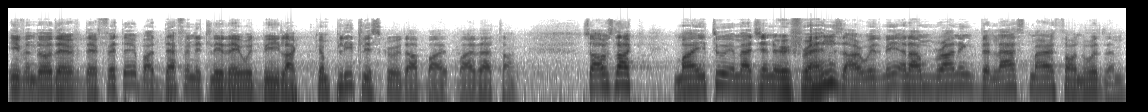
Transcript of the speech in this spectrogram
Even though they're, they're fitter, but definitely they would be like completely screwed up by, by that time. So I was like, my two imaginary friends are with me and I'm running the last marathon with them.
